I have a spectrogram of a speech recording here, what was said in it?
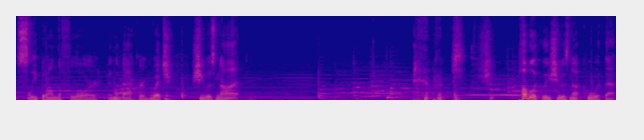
sleeping on the floor in the back room, which she was not. she, publicly, she was not cool with that.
